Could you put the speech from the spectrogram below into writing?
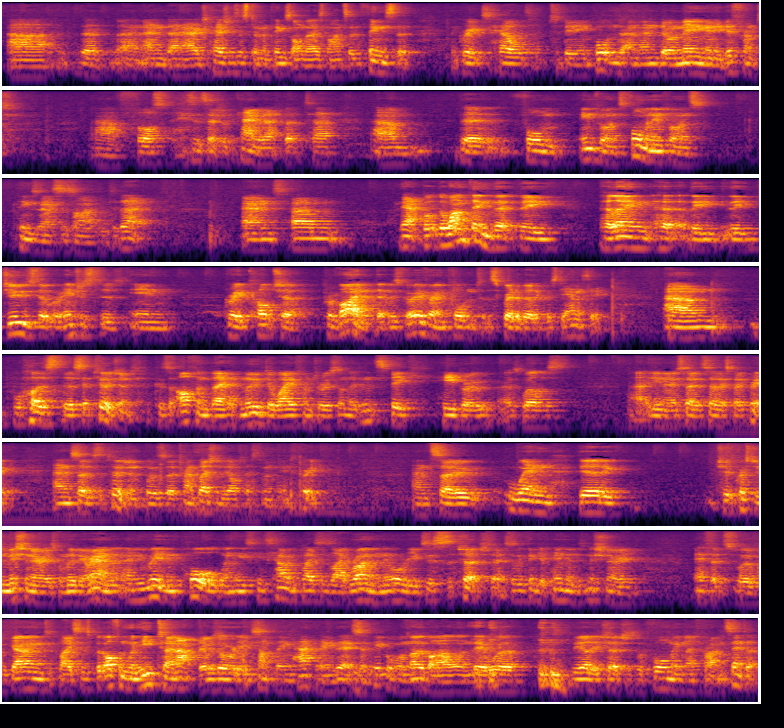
uh, the, and, and our education system and things along those lines. So the things that the Greeks held to be important, and, and there were many, many different uh, philosophies, etc., that came with that, but uh, um, the form influence, form and influence things in our society today. And um, yeah, but the one thing that the Hellene, uh, the, the Jews that were interested in Greek culture provided that was very, very important to the spread of early Christianity um, was the Septuagint, because often they had moved away from Jerusalem. They didn't speak Hebrew as well as, uh, you know, so, so they spoke Greek. And so the Septuagint was a translation of the Old Testament into Greek. And so when the early Christian missionaries were moving around, and you read in Paul when he's, he's coming to places like Rome, and there already exists a church there. So we think of him and his missionary efforts were going to places, but often when he'd turn up, there was already something happening there. So people were mobile, and there were the early churches were forming left, right, and centre,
